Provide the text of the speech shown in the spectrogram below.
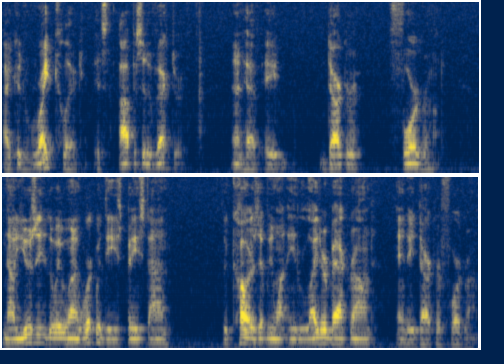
I could right click, it's opposite of vector, and have a darker foreground. Now usually the way we want to work with these based on the colors that we want a lighter background and a darker foreground.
